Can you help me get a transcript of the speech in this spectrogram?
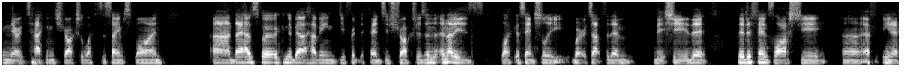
in their attacking structure. Like it's the same spine. Uh, they have spoken about having different defensive structures, and, and that is like essentially where it's at for them this year. Their their defense last year, uh, you know,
